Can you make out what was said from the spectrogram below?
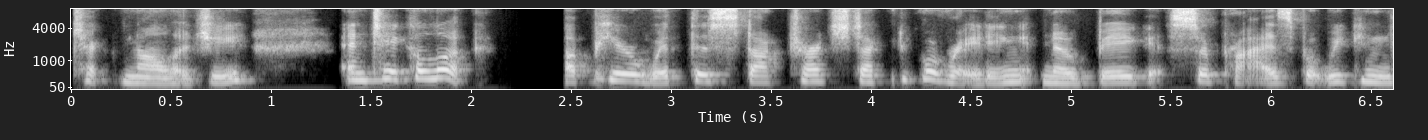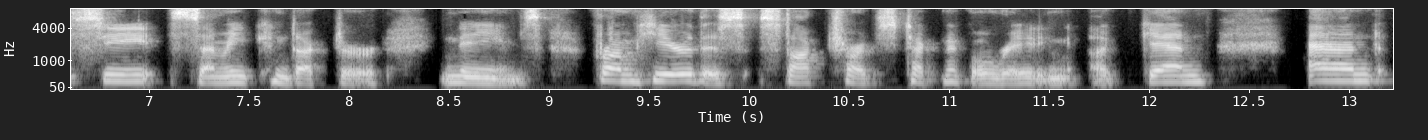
technology, and take a look up here with this stock charts technical rating. No big surprise, but we can see semiconductor names from here, this stock charts technical rating again. And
